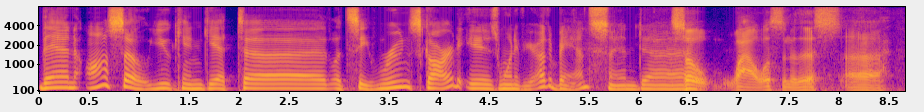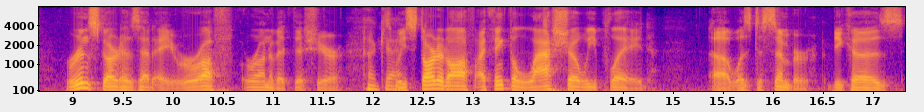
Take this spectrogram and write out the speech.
Then also you can get, uh, let's see, Runescarred is one of your other bands. And uh, So wow, listen to this. Uh, Runescarred has had a rough run of it this year. Okay. So we started off. I think the last show we played uh, was December because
